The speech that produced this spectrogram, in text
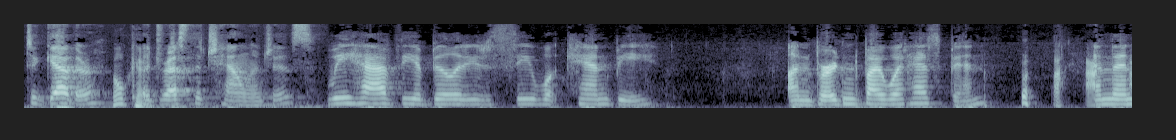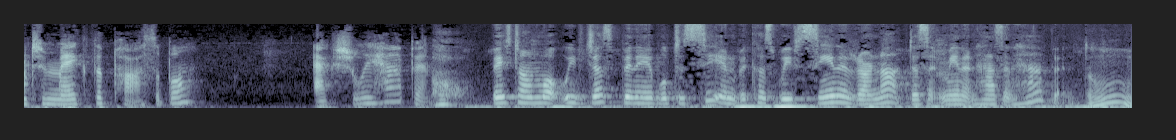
together Okay. address the challenges. We have the ability to see what can be, unburdened by what has been, and then to make the possible actually happen. Based on what we've just been able to see, and because we've seen it or not, doesn't mean it hasn't happened. Hmm.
